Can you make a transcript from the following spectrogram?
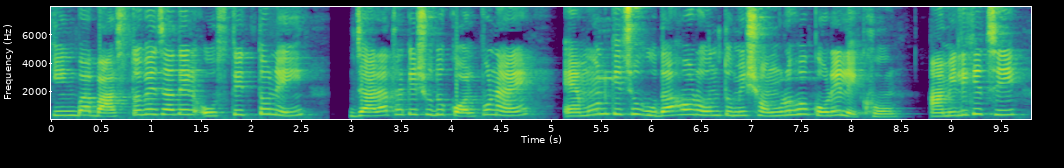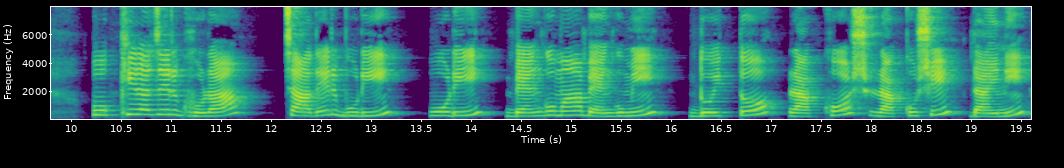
কিংবা বাস্তবে যাদের অস্তিত্ব নেই যারা থাকে শুধু কল্পনায়, এমন কিছু উদাহরণ তুমি সংগ্রহ করে লেখো। আমি লিখেছি, পক্ষীরাজের ঘোড়া, চাঁদের বুড়ি, পরি, ব্যঙ্গমা, ব্যঙ্গমী, দৈত্য, রাক্ষস, রাক্ষসী, ডাইনি,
